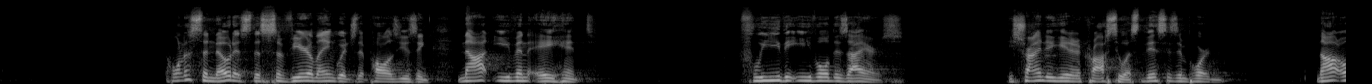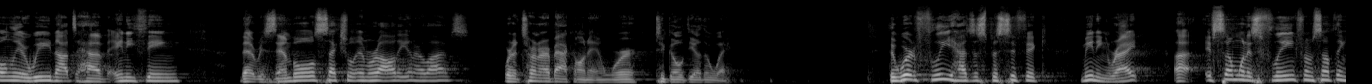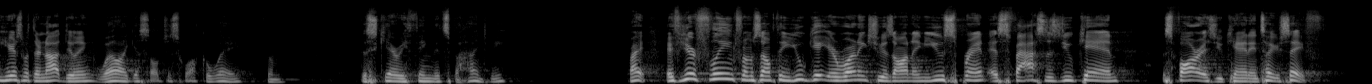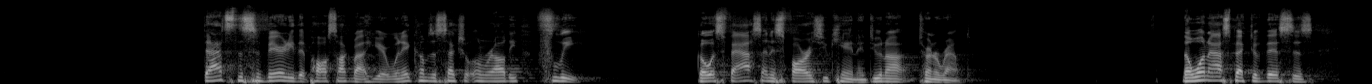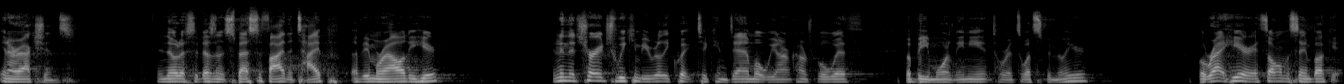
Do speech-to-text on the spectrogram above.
I want us to notice the severe language that Paul is using. Not even a hint. Flee the evil desires. He's trying to get it across to us. This is important. Not only are we not to have anything that resembles sexual immorality in our lives, we're to turn our back on it and we're to go the other way. The word flee has a specific meaning, right? Uh, if someone is fleeing from something, here's what they're not doing. Well, I guess I'll just walk away from the scary thing that's behind me. Right? If you're fleeing from something, you get your running shoes on and you sprint as fast as you can as far as you can until you're safe. That's the severity that Paul's talking about here. When it comes to sexual immorality, flee. Go as fast and as far as you can and do not turn around. Now, one aspect of this is in our actions. And notice it doesn't specify the type of immorality here. And in the church, we can be really quick to condemn what we aren't comfortable with, but be more lenient towards what's familiar. But right here, it's all in the same bucket.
